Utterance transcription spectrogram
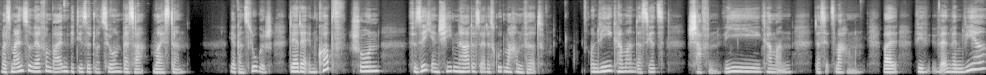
Was meinst du, wer von beiden wird die Situation besser meistern? Ja, ganz logisch. Der, der im Kopf schon für sich entschieden hat, dass er das gut machen wird. Und wie kann man das jetzt schaffen? Wie kann man das jetzt machen? Weil wie, wenn, wenn wir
